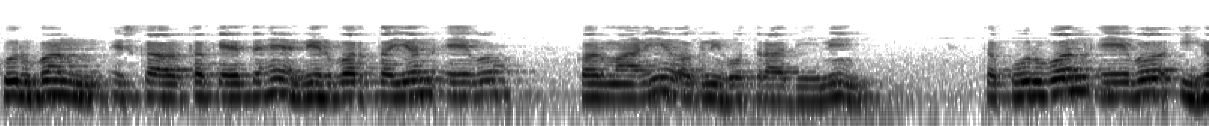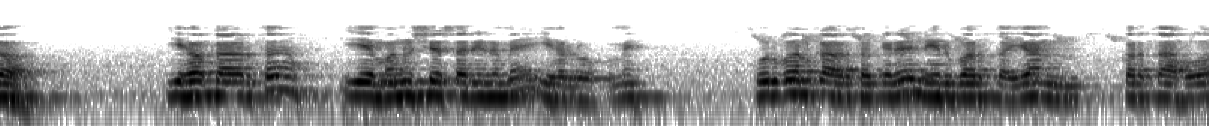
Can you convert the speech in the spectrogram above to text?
कुर्बन इसका अर्थ कहते हैं निर्वर्तयन एव। कर्माणी अग्निहोत्रादीनी। तो कुर्बन एव इह। यह का अर्थ, ये मनुष्य शरीर में यह लोक में। कुर्बन का अर्थ करे निर्वर्तयन करता हुआ।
